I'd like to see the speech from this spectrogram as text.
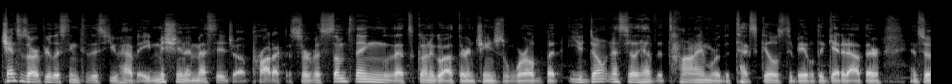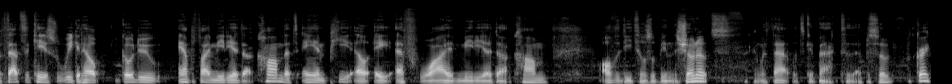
chances are, if you're listening to this, you have a mission, a message, a product, a service, something that's going to go out there and change the world, but you don't necessarily have the time or the tech skills to be able to get it out there. And so, if that's the case, we can help. Go to amplafymedia.com. That's A M P L A F Y media.com. All the details will be in the show notes. And with that, let's get back to the episode with Greg.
